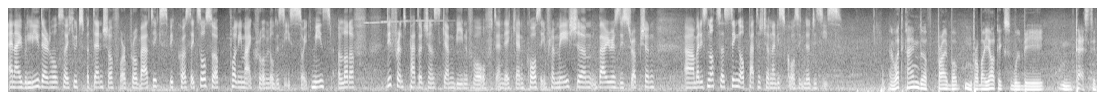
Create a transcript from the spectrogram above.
And I believe there's also a huge potential for probiotics because it's also a polymicrobial disease. So it means a lot of different pathogens can be involved and they can cause inflammation, barriers disruption, uh, but it's not a single pathogen that is causing the disease. And what kind of probiotics will be um, tested?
